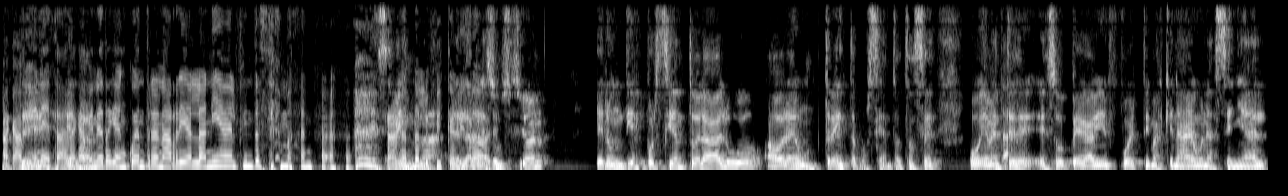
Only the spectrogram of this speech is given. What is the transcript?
La camioneta, la camioneta que encuentran arriba en la nieve el fin de semana. Esa misma, la presunción era un 10% del avalúo, ahora es un 30%. Entonces, obviamente eso pega bien fuerte y más que nada es una señal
